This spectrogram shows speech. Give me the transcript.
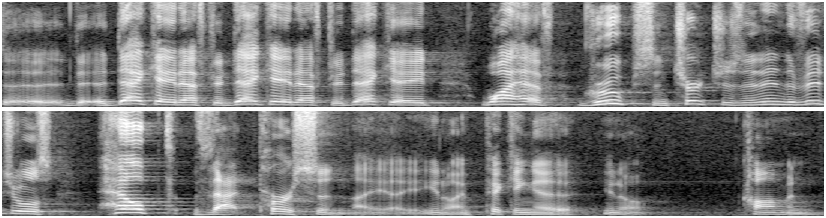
uh, decade after decade after decade, why have groups and churches and individuals helped that person? I, I, you know, I'm picking a you know, common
